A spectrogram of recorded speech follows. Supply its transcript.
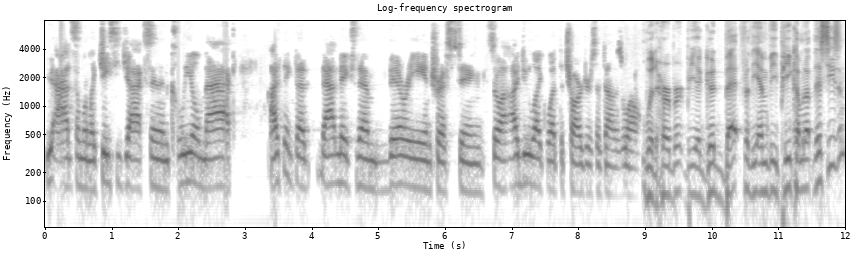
You add someone like J.C. Jackson and Khalil Mack. I think that that makes them very interesting. So I, I do like what the Chargers have done as well. Would Herbert be a good bet for the MVP coming up this season?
